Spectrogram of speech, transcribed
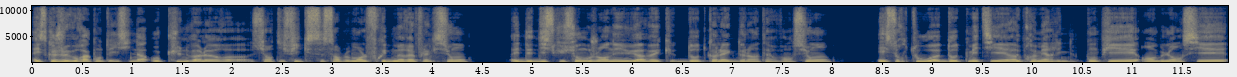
Et ce que je vais vous raconter ici n'a aucune valeur scientifique, c'est simplement le fruit de mes réflexions et des discussions que j'en ai eues avec d'autres collègues de l'intervention et surtout euh, d'autres métiers euh, de première ligne, pompiers, ambulanciers,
